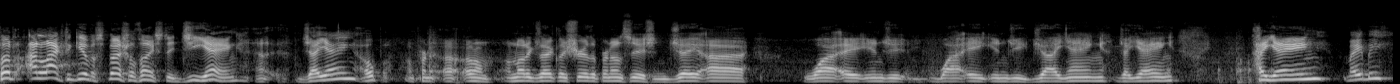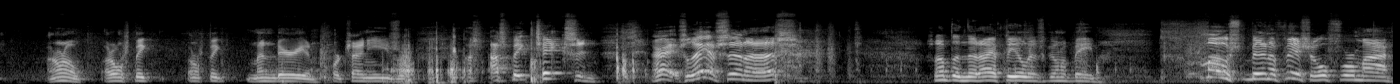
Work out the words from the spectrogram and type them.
But I'd like to give a special thanks to Jiang. Uh, Jiang? I hope I'm, uh, I'm not exactly sure the pronunciation. J I Y A N G Y A N G Jiang Jiang Hayang maybe? I don't know. I don't speak I don't speak Mandarin or Chinese or I, I speak Texan. All right so they have sent us something that I feel is going to be most beneficial for my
